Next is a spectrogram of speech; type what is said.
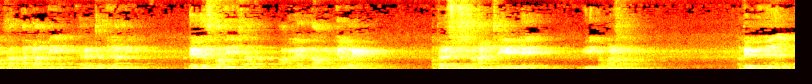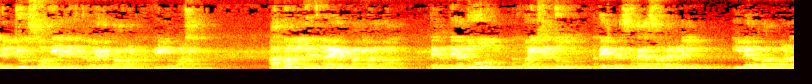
മഹാത്മാഗാന്ധി കരംചന്ദ് ഗാന്ധി അദ്ദേഹത്തെ സ്വാധീനിച്ച ഭാഗങ്ങളിൽ ആദ്യം പറയാം മത്തയുടെ സുശേഷം അഞ്ച് ഏഴിലെ ഗിരിപ്രഭാഷണമാണ് അദ്ദേഹത്തിന് ഏറ്റവും സ്വാധീനം ചെയ്തിട്ടുള്ള വേദഭാഗമാണ് ഗിരി പ്രഭാഷണം. ആത്മാവിൽ ദരിദ്രനായ ഭാഗ്യവാന്മാർ അദ്ദേഹം ദിനംതോറും അത് വായിച്ചിരുന്നു. അദ്ദേഹത്തിന്റെ സഹന സമരങ്ങളിൽ ഈ വേദഭാഗമാണ്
